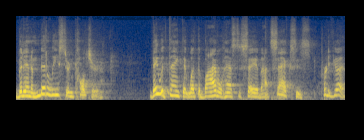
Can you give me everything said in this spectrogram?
But in a Middle Eastern culture, they would think that what the Bible has to say about sex is pretty good.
